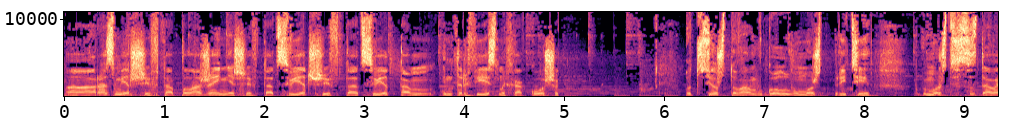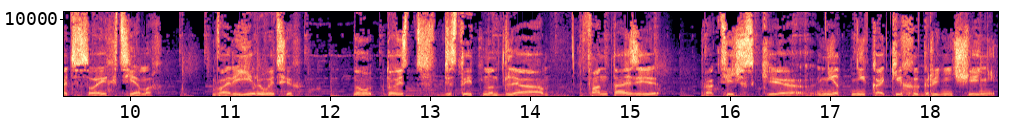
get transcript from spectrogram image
а, размер шрифта, положение шрифта, цвет шрифта, цвет там интерфейсных окошек. Вот все, что вам в голову может прийти, вы можете создавать в своих темах, варьировать их. Ну, то есть, действительно, для фантазии практически нет никаких ограничений.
